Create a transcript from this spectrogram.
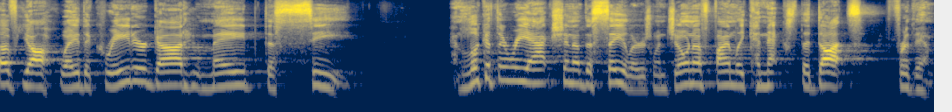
of Yahweh, the creator God who made the sea. And look at the reaction of the sailors when Jonah finally connects the dots for them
